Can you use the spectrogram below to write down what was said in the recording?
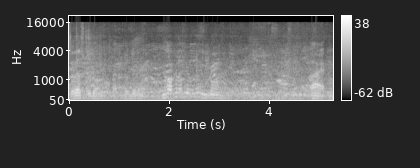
So that's what we're doing. About to go get it. You walking up here with me? You going? All right.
